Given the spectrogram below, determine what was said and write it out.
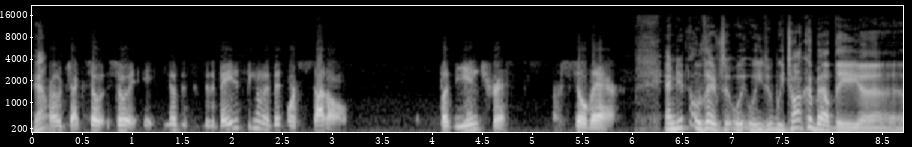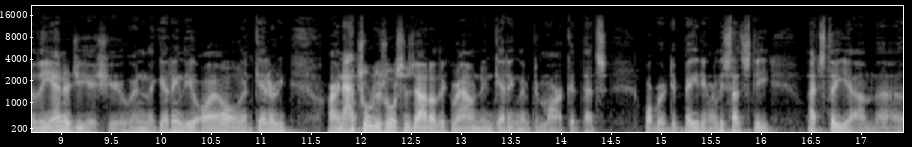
Yeah. project. So, so it, you know, the, the debate has become a bit more subtle, but the interests are still there. And you know, there's we, we, talk about the uh, the energy issue and the getting the oil and getting our natural resources out of the ground and getting them to market. That's what we're debating, or at least that's the that's the um, uh,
